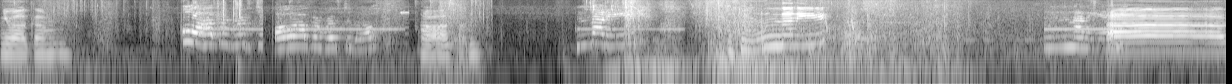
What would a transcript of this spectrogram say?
You're welcome. Oh, I have a rift. Oh, I have a rift to go. Oh, awesome. Nanny! Nanny. Uh,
